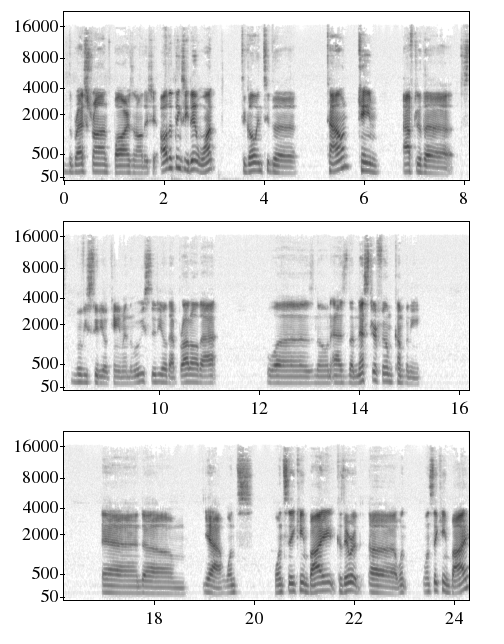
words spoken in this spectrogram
the restaurants, bars, and all this shit. All the things he didn't want to go into the town came after the movie studio came in. The movie studio that brought all that was known as the Nestor Film Company. And um, yeah, once once they came by, because they were uh, when, once they came by,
